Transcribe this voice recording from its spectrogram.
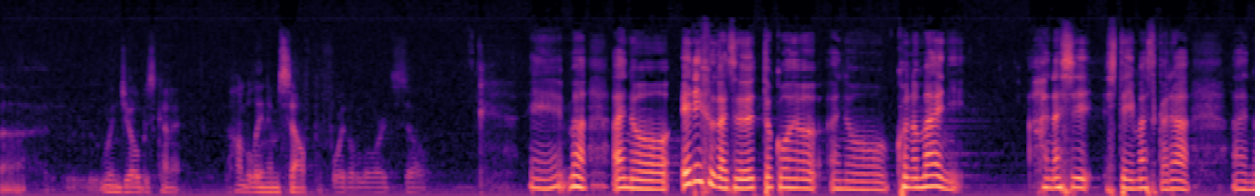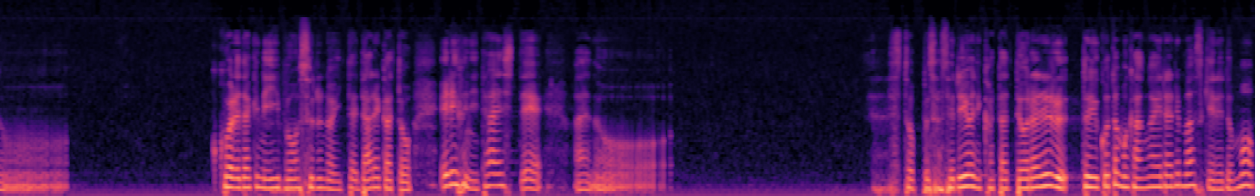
uh, when Job is kind of humbling himself before the Lord. So, えーまあ、あのエリフがずっとこのあのこの前に話していますからあのこれだけの言い分をするのは一体誰かとエリフに対してあのストップさせるように語っておられるということも考えられますけれども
